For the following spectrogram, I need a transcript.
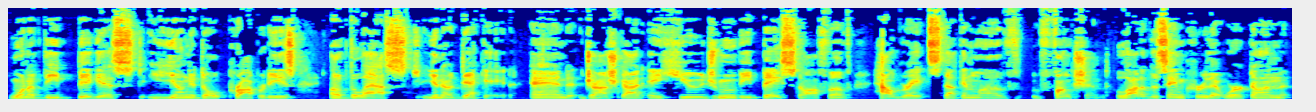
one of the biggest young adult properties of the last, you know, decade. And Josh got a huge movie based off of how great Stuck in Love functioned. A lot of the same crew that worked on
